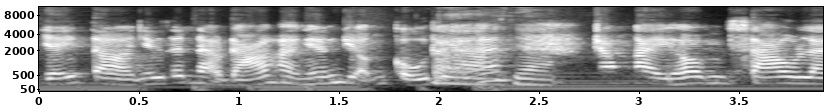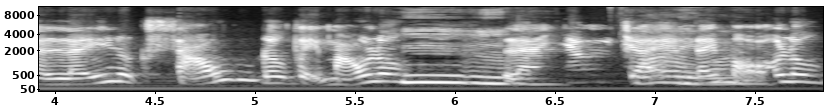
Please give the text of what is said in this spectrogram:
giấy tờ như thế nào đó hàng hướng dẫn cụ thể yeah, dạ, yeah. Dạ. trong ngày hôm sau là lấy được 6 đơn vị máu luôn ừ. là dư cho wow, em đấy wow. mổ luôn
